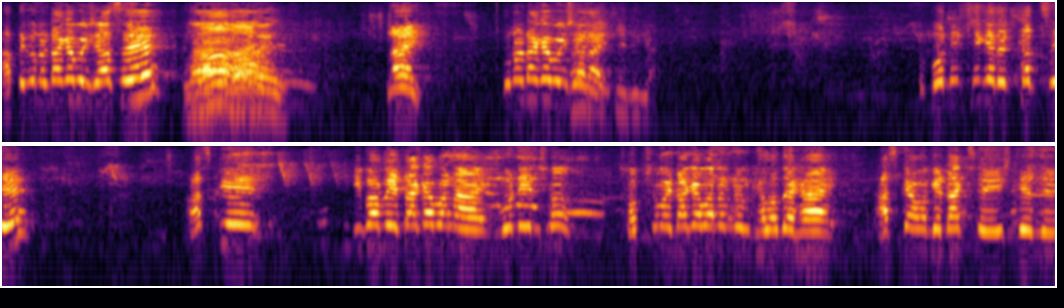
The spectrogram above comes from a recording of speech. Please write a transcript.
হাতে কোনো টাকা পয়সা আছে? নাই। কোনো টাকা পয়সা নাই। মনির সিগারেট খাচ্ছে। আজকে কীভাবে টাকা বানায় মনির সব সবসময় টাকা বানানোর খেলা দেখায়। আজকে আমাকে ডাকছে স্টেজে।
